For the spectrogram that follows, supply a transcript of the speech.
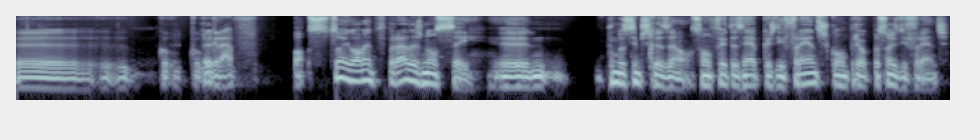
uh, grave? Bom, se estão igualmente preparadas, não sei. Uh, por uma simples razão. São feitas em épocas diferentes, com preocupações diferentes.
